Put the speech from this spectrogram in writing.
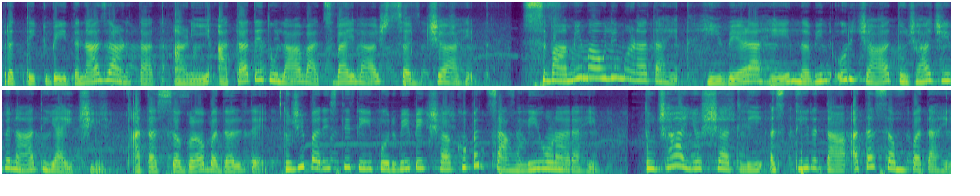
प्रत्येक वेदना जाणतात आणि आता ते तुला वाचवायला सज्ज आहेत. स्वामी माऊली म्हणत आहेत ही वेळ आहे नवीन ऊर्जा तुझ्या जीवनात यायची. आता सगळं बदलतंय. तुझी परिस्थिती पूर्वीपेक्षा खूपच चांगली होणार आहे. तुझ्या आयुष्यातली अस्थिरता आता संपत आहे.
